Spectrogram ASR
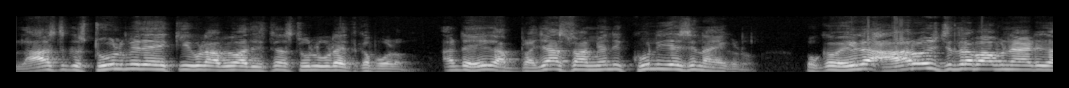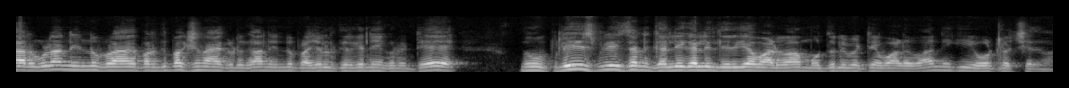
లాస్ట్కి స్టూల్ మీద ఎక్కి కూడా అభివాదిస్తున్న స్టూల్ కూడా ఎత్తుకపోవడం. అంటే ఆ ప్రజాస్వామ్యాన్ని కూలి చేసే నాయకుడు. ఒకవేళ ఆ రోజు చంద్రబాబు నాయుడు గారు కూడా నిన్ను ప్ర- ప్రతిపక్ష నాయకుడిగా నిన్ను ప్రజలు తిరగనీయకుంటే నువ్వు ప్లీజ్ ప్లీజ్ అని గల్లీ గల్లీ తిరిగేవాడువా ముద్దులు పెట్టేవాడువా నీకు ఈ ఓట్లు వచ్చేదివా?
